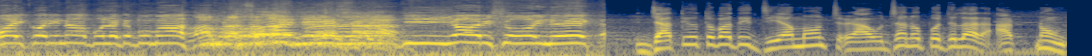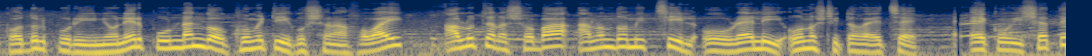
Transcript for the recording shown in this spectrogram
ভয় করি না বুলেট বোমা। আমরা সবাই জিয়ার সৈনিক। জাতীয়তাবাদী জিয়ামঞ্চ রাউজান উপজেলার আট নং কদলপুর ইউনিয়নের পূর্ণাঙ্গ কমিটি ঘোষণা হওয়ায় আলোচনা সভা আনন্দ মিছিল ও র্যালি অনুষ্ঠিত হয়েছে। একই সাথে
